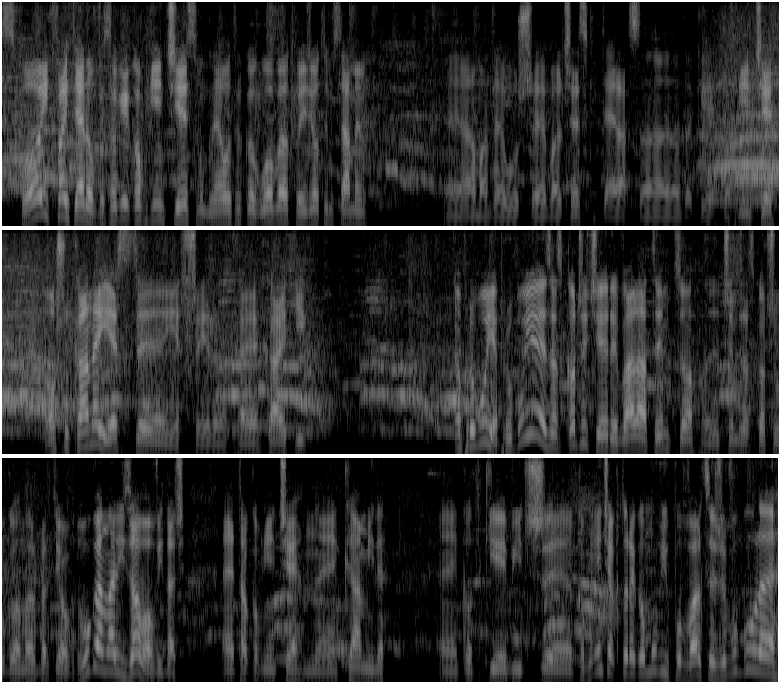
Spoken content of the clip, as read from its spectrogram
swoich fighterów. Wysokie kopnięcie, smuknęło tylko głowę, odpowiedział tym samym e, Amadeusz e, Walczewski. Teraz na, na takie kopnięcie oszukane jest e, jeszcze jeden e, high kick. No próbuje, próbuje zaskoczyć e, rywala tym, co, e, czym zaskoczył go Norbert Job. Długo analizował, widać e, to kopnięcie e, Kamil e, Kotkiewicz, e, kopnięcia, którego mówił po walce, że w ogóle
